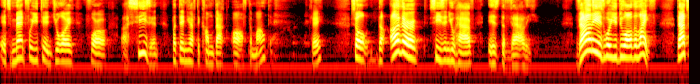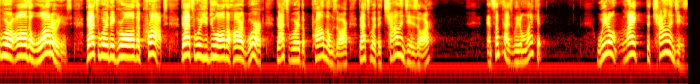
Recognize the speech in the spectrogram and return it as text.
It's meant for you to enjoy for a season, but then you have to come back off the mountain. Okay? So the other season you have is the valley. Valley is where you do all the life. That's where all the water is. That's where they grow all the crops. That's where you do all the hard work. That's where the problems are. That's where the challenges are. And sometimes we don't like it. We don't like the challenges.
